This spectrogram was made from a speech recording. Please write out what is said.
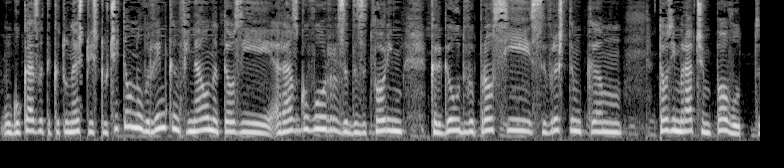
го казвате като нещо изключително. Вървим към финал на този разговор, за да затворим кръга от въпроси. Се връщам към този мрачен повод,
